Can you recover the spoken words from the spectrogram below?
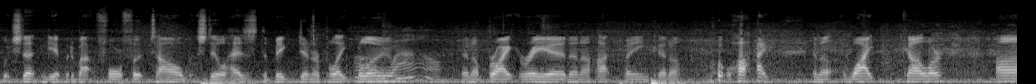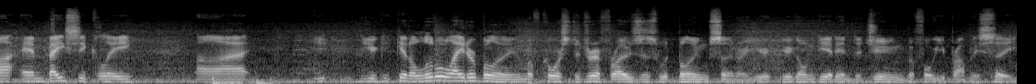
which doesn't get but about four foot tall, but still has the big dinner plate bloom, Oh, wow. and a bright red, and a hot pink, and a white, and a white color, uh, and basically. Uh, you, you get a little later bloom. Of course, the drift roses would bloom sooner. You're, you're going to get into June before you probably see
